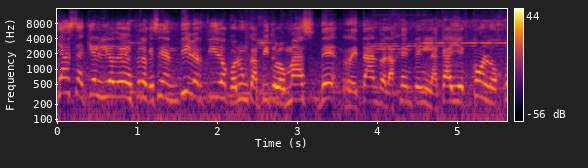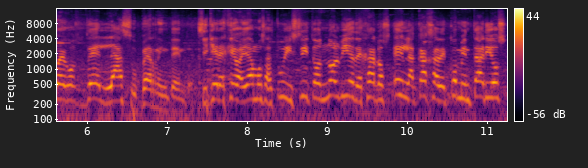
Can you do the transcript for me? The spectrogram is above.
Y hasta aquí el video de hoy. Espero que se hayan divertido con un capítulo más de Retando a la gente en la calle con los juegos de la Super Nintendo. Si quieres que vayamos a tu distrito, no olvides dejarnos en la caja de comentarios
